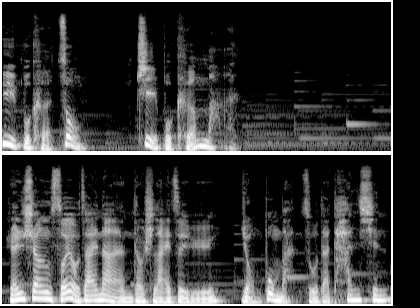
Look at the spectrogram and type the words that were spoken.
欲不可纵，志不可满。”人生所有灾难都是来自于永不满足的贪心。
